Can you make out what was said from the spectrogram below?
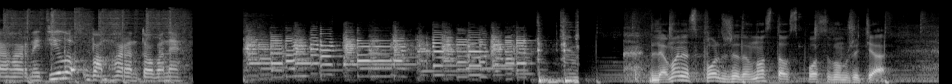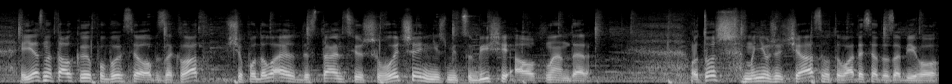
та гарне тіло вам гарантоване. Для мене спорт вже давно став способом життя. Я з Наталкою побився об заклад, що подолаю дистанцію швидше, ніж Mitsubishi Outlander. Отож, мені вже час готуватися до забігу.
